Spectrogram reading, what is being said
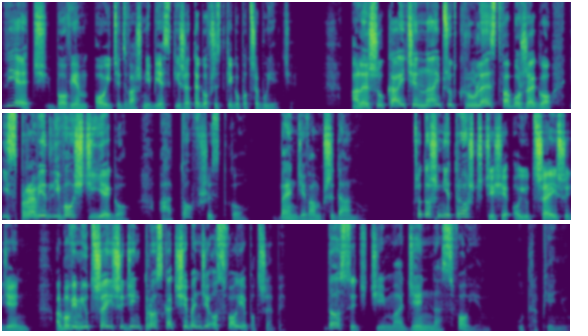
Wiedź bowiem, Ojciec wasz niebieski, że tego wszystkiego potrzebujecie. Ale szukajcie najprzód Królestwa Bożego i sprawiedliwości Jego, a to wszystko będzie wam przydano. Przetoż nie troszczcie się o jutrzejszy dzień, albowiem jutrzejszy dzień troskać się będzie o swoje potrzeby. Dosyć ci ma dzień na swojem utrapieniu.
